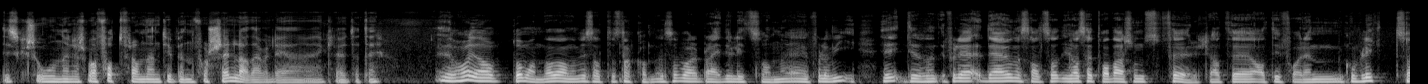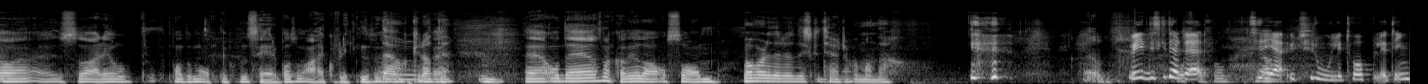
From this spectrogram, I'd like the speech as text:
diskusjon, eller som har fått fram den typen forskjell? Da? Det er vel det jeg egentlig er ute etter. Det var ja, På mandag da når vi satt og snakka om det, så blei ble det jo litt sånn eh, For, det, vi- for det, det er jo nesten alt at uansett hva det er som fører til at, eh, at de får en konflikt, så, eh, så er det jo på en måte måten de kommuniserer på som er konflikten. Så- Det er akkurat det. Mm. Eh, Og det snakka vi jo da også om. Hva var det dere diskuterte på mandag? vi diskuterte tre utrolig tåpelige ting.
